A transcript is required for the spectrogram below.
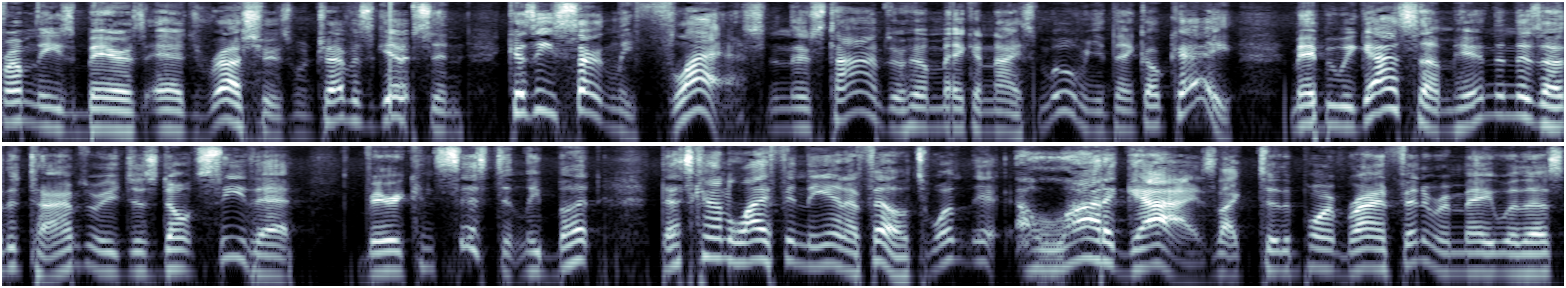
from these Bears edge rushers. When Trevis Gipson, because he certainly flashed, and there's times where he'll make a nice move, and you think, okay, maybe we got something here. And then there's other times where you just don't see that very consistently. But that's kind of life in the NFL. It's one a lot of guys, like to the point Brian Finneran made with us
